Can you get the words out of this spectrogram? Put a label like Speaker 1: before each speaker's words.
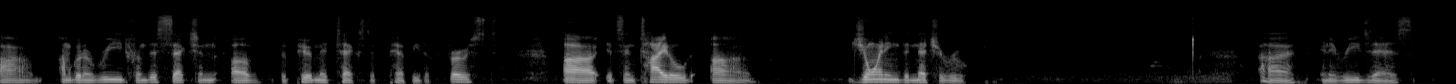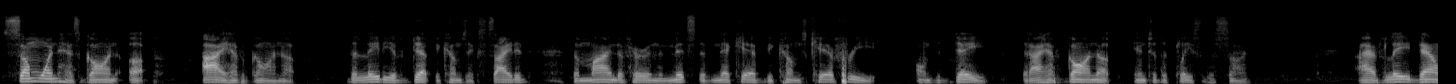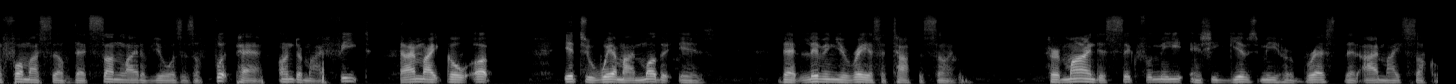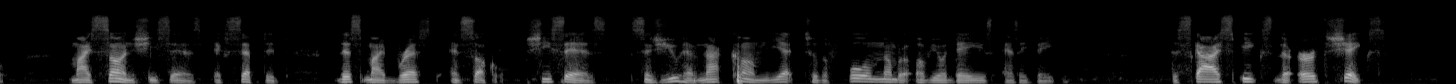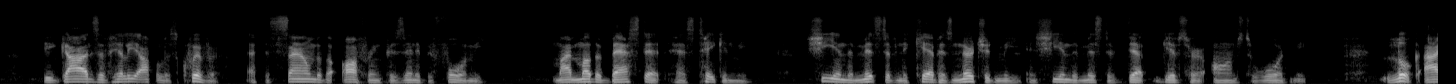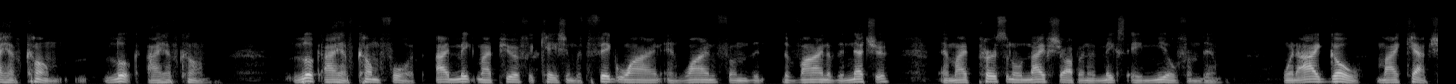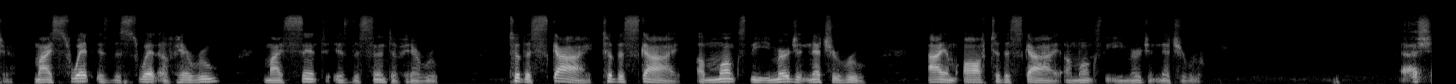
Speaker 1: um, I'm going to read from this section of the pyramid text of Pepi the First. Uh, it's entitled uh, Joining the Netcheru. Uh, and it reads as Someone has gone up. I have gone up. The lady of depth becomes excited. The mind of her in the midst of Nekheb becomes carefree on the day that I have gone up into the place of the sun. I have laid down for myself that sunlight of yours is a footpath under my feet, that I might go up it to where my mother is, that living Uraeus atop the sun. Her mind is sick for me, and she gives me her breast that I might suckle. My son, she says, accepted this my breast and suckle. She says, Since you have not come yet to the full number of your days as a baby. The sky speaks, the earth shakes. The gods of Heliopolis quiver at the sound of the offering presented before me. My mother Bastet has taken me. She in the midst of Nekheb has nurtured me, and she in the midst of death gives her arms toward me. Look, I have come. Look, I have come. Look, I have come forth. I make my purification with fig wine and wine from the, the vine of the Neter, and my personal knife sharpener makes a meal from them. When I go, my capture. My sweat is the sweat of Heru. My scent is the scent of Heru. To the sky, to the sky, amongst the emergent Netcheru. I am off to the sky amongst the emergent Netcheru.
Speaker 2: Ashe.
